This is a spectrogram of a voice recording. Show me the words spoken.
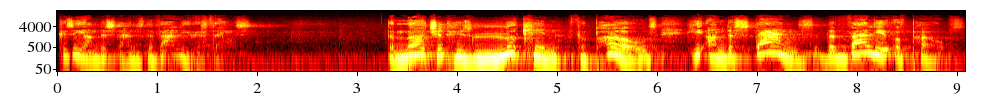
Because he understands the value of things. The merchant who's looking for pearls, he understands the value of pearls.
